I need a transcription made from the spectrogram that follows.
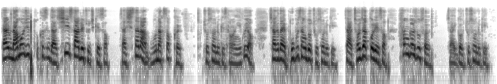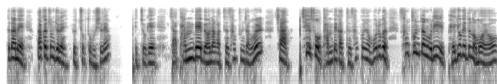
자, 그럼 나머지 똑같습니다. 시사를 조직해서 자, 시사란 문학 서클 조선 후기 상황이고요. 자, 그 다음에 보부상도 조선 후기. 자, 저작거리에서 한글 소설. 자, 이거 조선 후기. 그 다음에 아까 좀 전에 이쪽도 보실래요? 이쪽에 자 담배 면화 같은 상품 작물, 자 채소, 담배 같은 상품 작물. 여러분 상품 작물이 100여 개도 넘어요.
